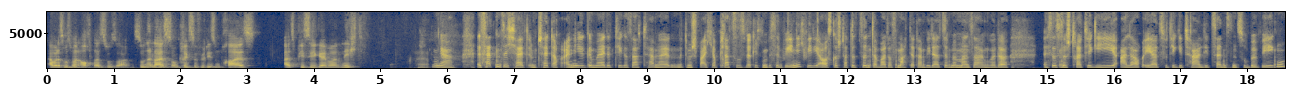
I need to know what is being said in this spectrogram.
Aber das muss man auch dazu sagen. So eine Leistung kriegst du für diesen Preis als PC-Gamer nicht. Ja. ja. es hatten sich halt im Chat auch einige gemeldet, die gesagt haben, na, mit dem Speicherplatz ist es wirklich ein bisschen wenig, wie die ausgestattet sind, aber das macht ja dann wieder Sinn, wenn man sagen würde, es ist eine Strategie, alle auch eher zu digitalen Lizenzen zu bewegen.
